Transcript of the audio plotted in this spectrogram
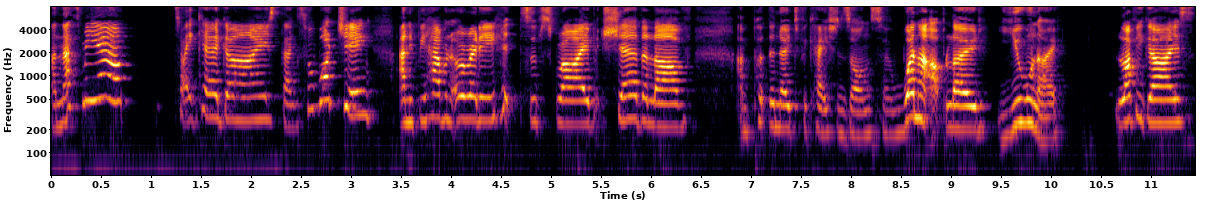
And that's me out. Take care, guys. Thanks for watching. And if you haven't already, hit subscribe, share the love, and put the notifications on so when I upload, you will know. Love you guys.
